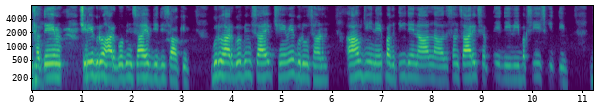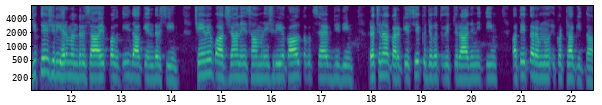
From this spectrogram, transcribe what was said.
ਫਤਿਹ ਸ੍ਰੀ ਗੁਰੂ ਹਰਗੋਬਿੰਦ ਸਾਹਿਬ ਜੀ ਦੀ ਸਾਖੀ। ਗੁਰੂ ਹਰਗੋਬਿੰਦ ਸਾਹਿਬ ਛੇਵੇਂ ਗੁਰੂ ਸਨ। ਆਪ ਜੀ ਨੇ ਭਗਤੀ ਦੇ ਨਾਲ ਨਾਲ ਸੰਸਾਰਿਕ ਸ਼ਕਤੀ ਦੀ ਵੀ ਬਖਸ਼ੀਸ਼ ਕੀਤੀ, ਜਿੱਥੇ ਸ੍ਰੀ ਹਰਮੰਦਰ ਸਾਹਿਬ ਭਗਤੀ ਦਾ ਕੇਂਦਰ ਸੀ। ਛੇਵੇਂ ਪਾਤਸ਼ਾਹ ਨੇ ਸਾਹਮਣੇ ਸ੍ਰੀ ਅਕਾਲ ਤਖਤ ਸਾਹਿਬ ਜੀ ਦੀ ਰਚਨਾ ਕਰਕੇ ਸਿੱਖ ਜਗਤ ਵਿੱਚ ਰਾਜਨੀਤੀ ਅਤੇ ਧਰਮ ਨੂੰ ਇਕੱਠਾ ਕੀਤਾ।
